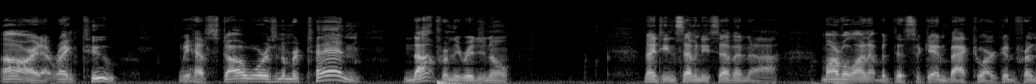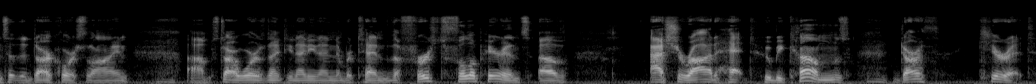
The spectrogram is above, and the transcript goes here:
All right, at rank two, we have Star Wars number 10, not from the original 1977 uh, Marvel lineup, but this again back to our good friends at the Dark Horse line. Um, Star Wars 1999 number 10, the first full appearance of A'Sharad Hett, who becomes Darth Krayt.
